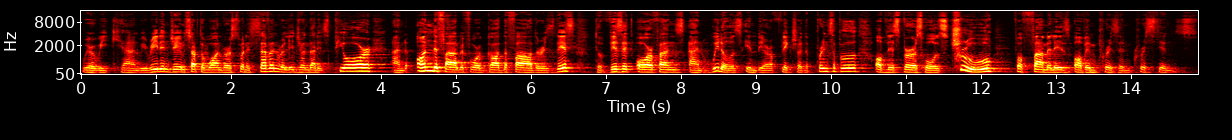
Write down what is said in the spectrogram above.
where we can. We read in James chapter 1 verse 27, religion that is pure and undefiled before God the Father is this, to visit orphans and widows in their affliction. The principle of this verse holds true for families of imprisoned Christians.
